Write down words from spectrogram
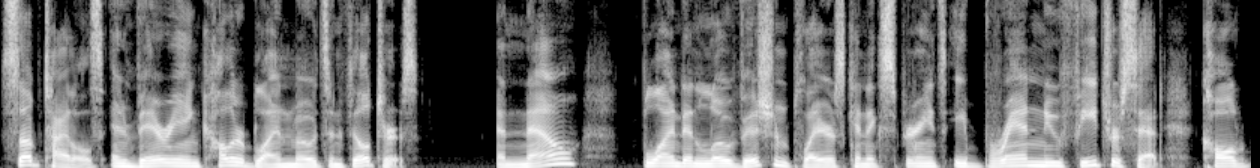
subtitles, and varying colorblind modes and filters. And now, blind and low vision players can experience a brand new feature set called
